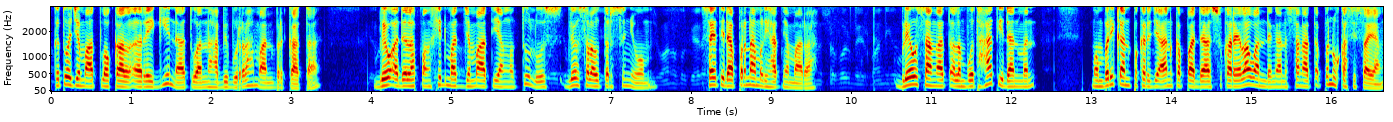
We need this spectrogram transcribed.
Ketua Jemaat Lokal Regina, Tuan Habibur Rahman berkata, beliau adalah pengkhidmat jemaat yang tulus, beliau selalu tersenyum. Saya tidak pernah melihatnya marah. Beliau sangat lembut hati dan memberikan pekerjaan kepada sukarelawan dengan sangat penuh kasih sayang.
